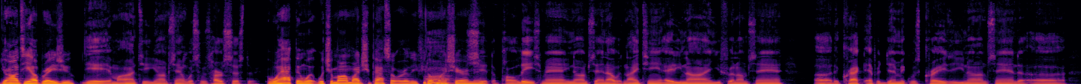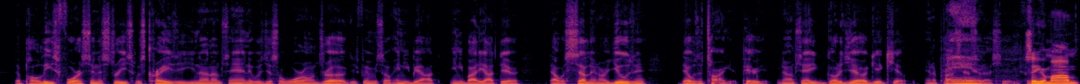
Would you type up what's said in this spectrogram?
Your auntie helped raise you. yeah, my auntie. You know what I'm saying? Which was her sister. What happened with, with your mom? Why did she pass so early? If you don't Um, mind sharing, man. Shit, the police, man. You know what I'm saying? That was 1989. You feel what I'm saying? Uh, the crack epidemic was crazy. You know what I'm saying? The uh, the police force in the streets was crazy. You know what I'm saying? It was just a war on drugs. You feel me? So anybody out, anybody out there that was selling or using, there was a target. Period. You know what I'm saying? You could go to jail or get killed in the process Damn. of that shit. You So me? your mom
